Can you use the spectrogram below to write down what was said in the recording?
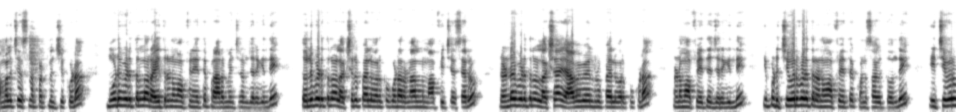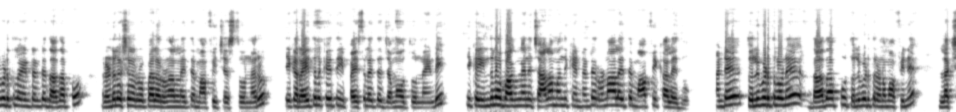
అమలు చేసినప్పటి నుంచి కూడా మూడు విడతల్లో రైతు రుణమాఫీని అయితే ప్రారంభించడం జరిగింది. తొలి విడతలో లక్ష రూపాయల వరకు కూడా రుణాలను మాఫీ చేశారు. రెండో విడతలో లక్ష యాభై వేల రూపాయల వరకు కూడా రుణమాఫీ అయితే జరిగింది. ఇప్పుడు చివరి విడత రుణమాఫీ అయితే కొనసాగుతోంది. ఈ చివరి విడతలో ఏంటంటే దాదాపు రెండు లక్షల రూపాయల రుణాలను అయితే మాఫీ చేస్తూ ఉన్నారు. ఇక రైతులకైతే ఈ పైసలు అయితే జమ అవుతున్నాయండి ఇక ఇందులో భాగంగానే చాలా మందికి ఏంటంటే రుణాలు అయితే మాఫీ కాలేదు. అంటే తొలి విడతలోనే దాదాపు తొలి విడత రుణమాఫీనే లక్ష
